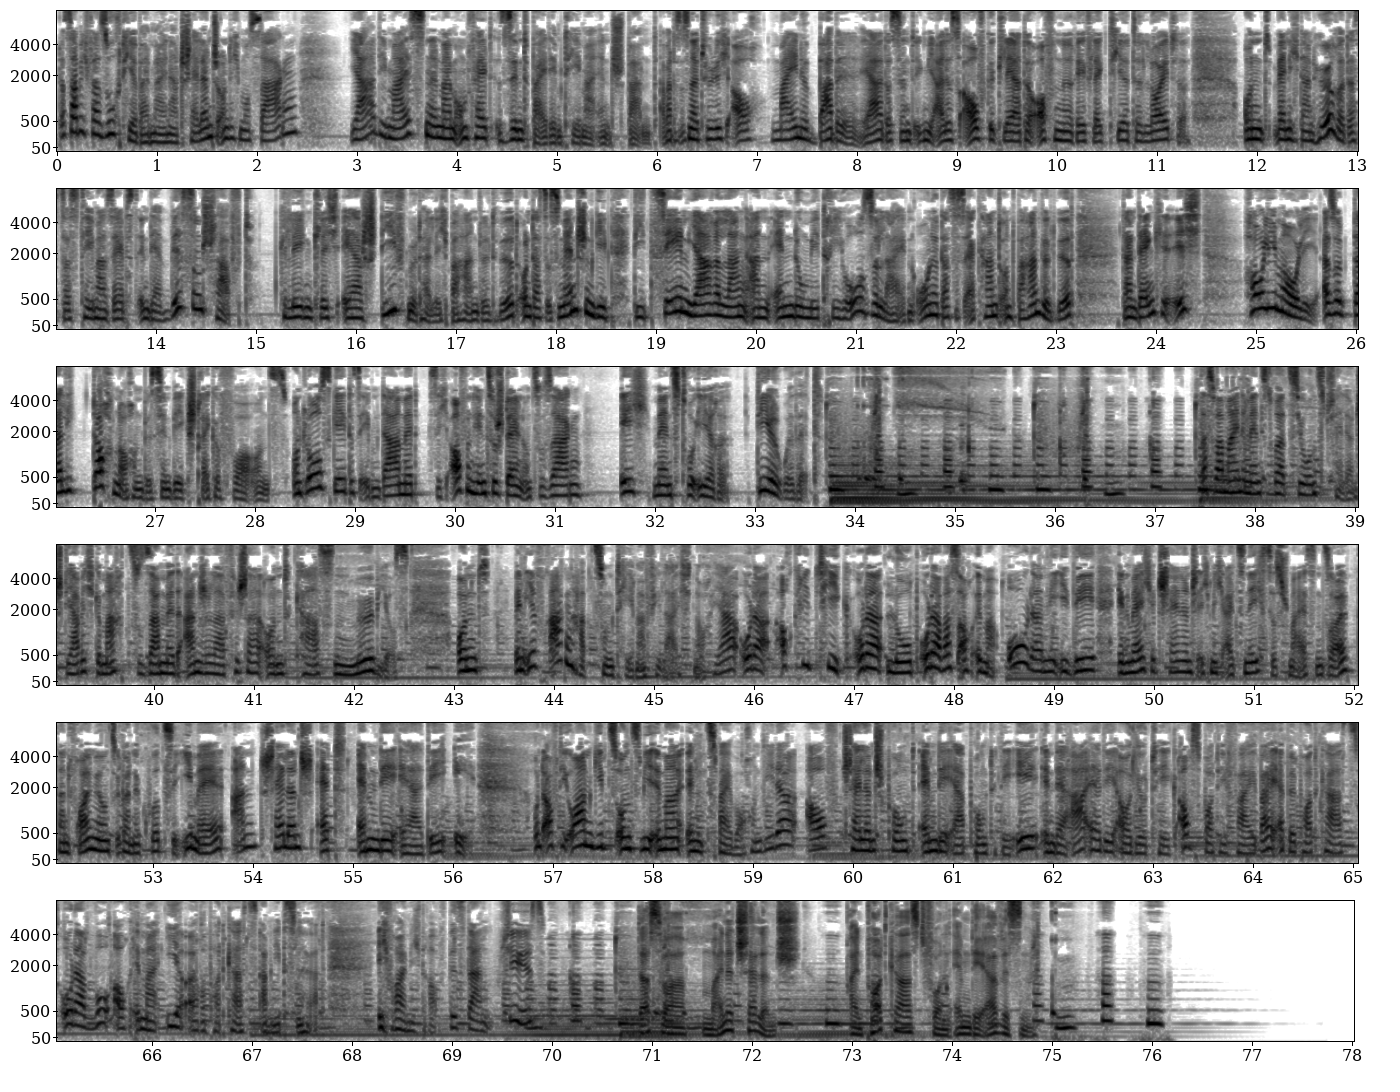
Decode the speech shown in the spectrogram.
Das habe ich versucht hier bei meiner Challenge und ich muss sagen, ja, die meisten in meinem Umfeld sind bei dem Thema entspannt. Aber das ist natürlich auch meine Bubble. Ja, das sind irgendwie alles aufgeklärte, offene, reflektierte Leute. Und wenn ich dann höre, dass das Thema selbst in der Wissenschaft gelegentlich eher stiefmütterlich behandelt wird und dass es Menschen gibt, die zehn Jahre lang an Endometriose leiden, ohne dass es erkannt und behandelt wird, dann denke ich, Holy moly, also da liegt doch noch ein bisschen Wegstrecke vor uns. Und los geht es eben damit, sich offen hinzustellen und zu sagen, ich menstruiere. Deal with it. Das war meine Menstruations-Challenge. Die habe ich gemacht zusammen mit Angela Fischer und Carsten Möbius. Und wenn ihr Fragen habt zum Thema vielleicht noch, ja, oder auch Kritik oder Lob oder was auch immer, oder eine Idee, in welche Challenge ich mich als nächstes schmeißen soll, dann freuen wir uns über eine kurze E-Mail an challenge.mdr.de. Und auf die Ohren gibt's uns wie immer in zwei Wochen wieder auf challenge.mdr.de, in der ARD Audiothek, auf Spotify, bei Apple Podcasts oder wo auch immer ihr eure Podcasts am liebsten hört. Ich freue mich drauf. Bis dann. Tschüss. Das war Meine Challenge, ein Podcast von MDR Wissen.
